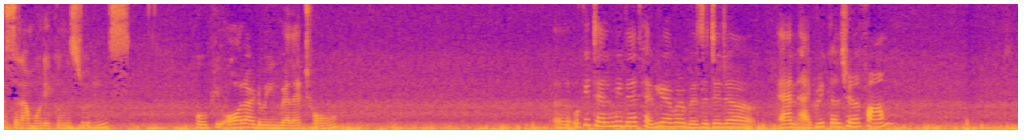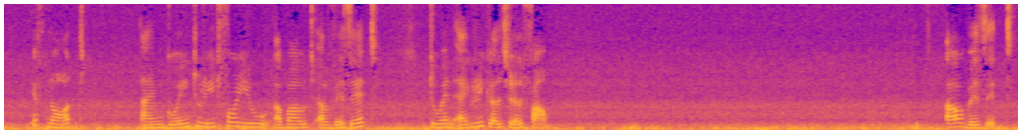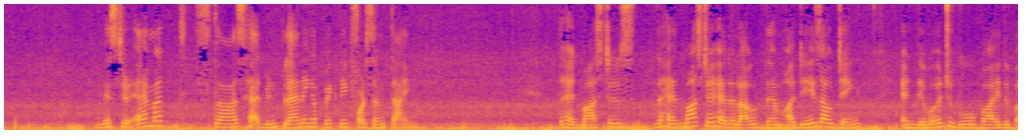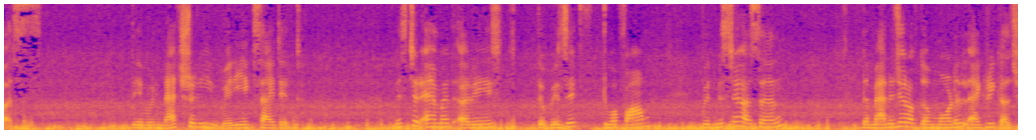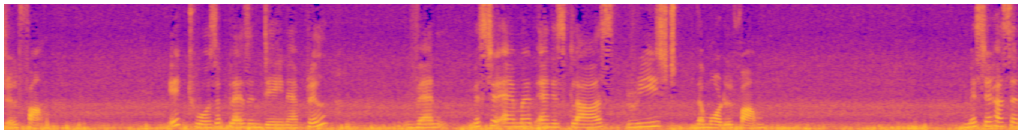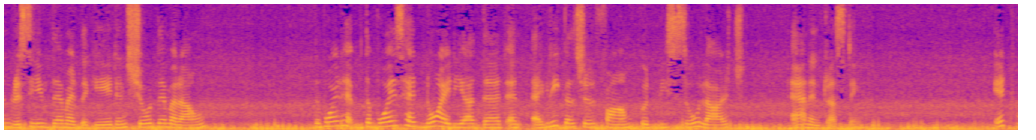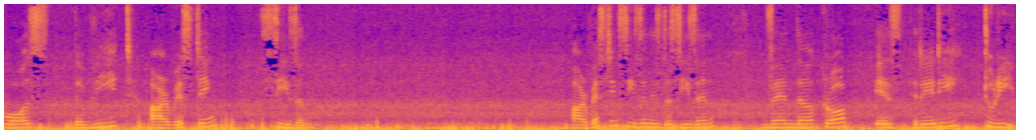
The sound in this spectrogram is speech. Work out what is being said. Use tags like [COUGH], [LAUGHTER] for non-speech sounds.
Assalamu alaikum students. Hope you all are doing well at home. Uh, okay, tell me that have you ever visited a, an agricultural farm? If not, I'm going to read for you about a visit to an agricultural farm. A visit. Mr. Ahmed's class had been planning a picnic for some time. The headmasters the headmaster had allowed them a day's outing and they were to go by the bus. They were naturally very excited. Mr. Ahmed arranged the visit to a farm with Mr. Hassan, the manager of the model agricultural farm. It was a pleasant day in April when Mr. Ahmed and his class reached the model farm. Mr. Hassan received them at the gate and showed them around. The, boy, the boys had no idea that an agricultural farm could be so large and interesting. It was the wheat harvesting season. Harvesting season is the season when the crop is ready to reap.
